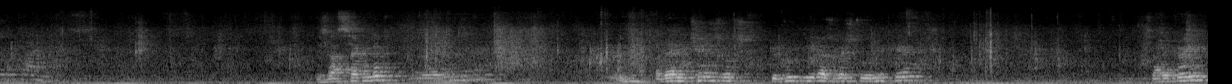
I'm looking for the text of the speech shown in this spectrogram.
requirements. Is that seconded? Are there any changes which the group leaders wish to indicate? Is that agreed?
